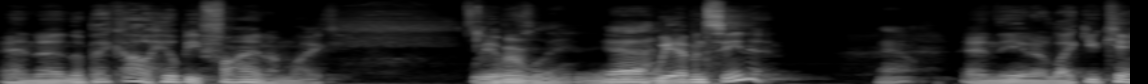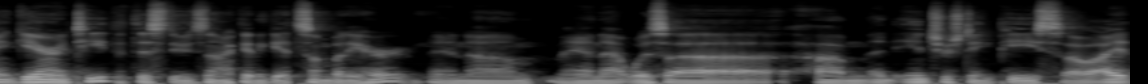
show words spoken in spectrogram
and then they're like, oh, he'll be fine. I'm like, we Hopefully. haven't, yeah. we haven't seen it. Yeah. And you know, like you can't guarantee that this dude's not going to get somebody hurt. And um, man, that was uh, um, an interesting piece. So I,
